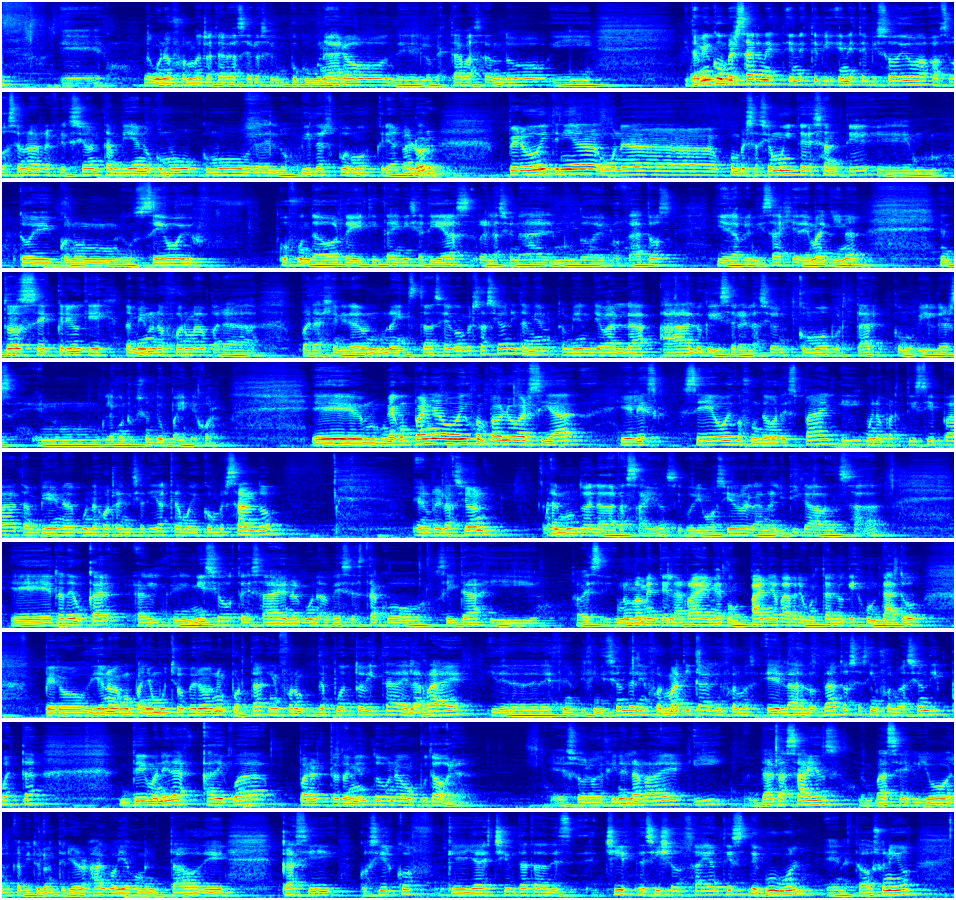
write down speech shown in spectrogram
eh, de alguna forma tratar de hacer, hacer un poco un aro de lo que está pasando y, y también conversar en este, en este, en este episodio, hacer una reflexión también o cómo, cómo desde los builders podemos crear valor. Pero hoy tenía una conversación muy interesante. Eh, estoy con un CEO y cofundador de distintas iniciativas relacionadas el mundo de los datos y del aprendizaje de máquina. Entonces creo que es también una forma para, para generar una instancia de conversación y también, también llevarla a lo que dice relación, cómo aportar como builders en la construcción de un país mejor. Eh, me acompaña hoy Juan Pablo García, él es CEO y cofundador de Spike y bueno, participa también en algunas otras iniciativas que vamos a ir conversando en relación al mundo de la data science, y podríamos decir de la analítica avanzada. Eh, traté de buscar al, inicio, ustedes saben, algunas veces taco citas y a veces normalmente la RAE me acompaña para preguntar lo que es un dato, pero hoy día no me acompañó mucho, pero no importa. Inform desde el punto de vista de la RAE y de, la definición de la informática, la eh, los datos es información dispuesta de manera adecuada para el tratamiento de una computadora. Eso lo define la RAE y Data Science, en base a que yo en el capítulo anterior algo había comentado de Cassie Kosirkov, que ella es Chief, Data Chief Decision Scientist de Google en Estados Unidos.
